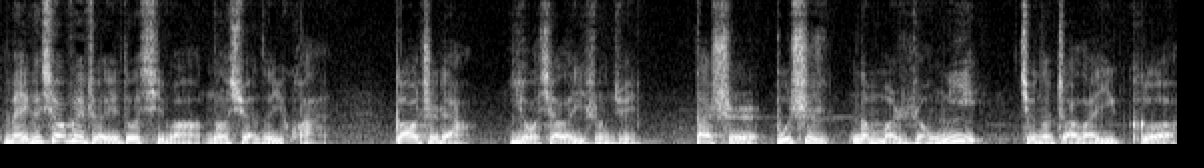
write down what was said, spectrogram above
每个消费者也都希望能选择一款高质量、有效的益生菌，但是不是那么容易就能找到一个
